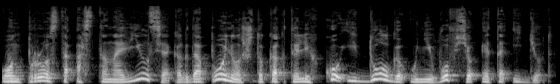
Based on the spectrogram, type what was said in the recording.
Он просто остановился, когда понял, что как-то легко и долго у него все это идет.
